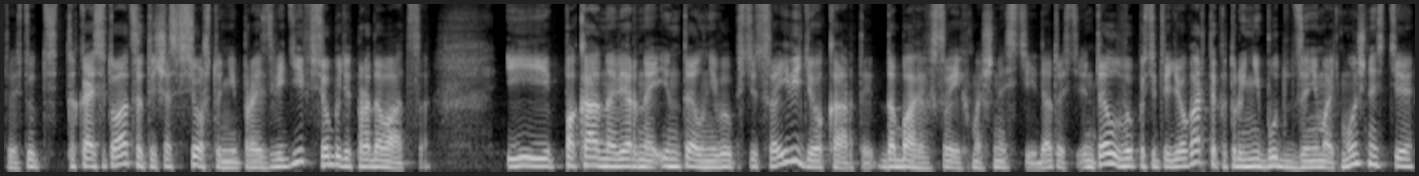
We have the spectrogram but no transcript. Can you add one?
То есть тут такая ситуация, ты сейчас все, что не произведи, все будет продаваться. И пока, наверное, Intel не выпустит свои видеокарты, добавив своих мощностей, да, то есть Intel выпустит видеокарты, которые не будут занимать мощности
